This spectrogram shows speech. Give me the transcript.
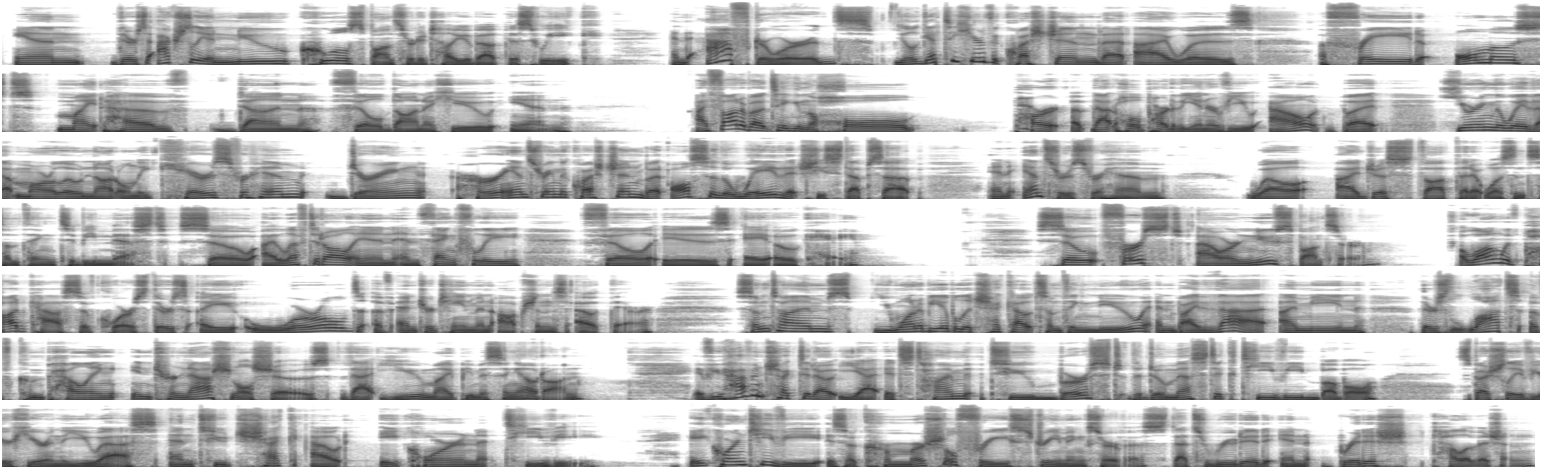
And there's actually a new cool sponsor to tell you about this week. And afterwards, you'll get to hear the question that I was afraid almost might have done Phil Donahue in. I thought about taking the whole part of that whole part of the interview out, but hearing the way that Marlo not only cares for him during her answering the question, but also the way that she steps up and answers for him, well, I just thought that it wasn't something to be missed. So I left it all in, and thankfully, Phil is a okay. So, first, our new sponsor. Along with podcasts, of course, there's a world of entertainment options out there. Sometimes you want to be able to check out something new, and by that, I mean there's lots of compelling international shows that you might be missing out on. If you haven't checked it out yet, it's time to burst the domestic TV bubble, especially if you're here in the US, and to check out Acorn TV. Acorn TV is a commercial free streaming service that's rooted in British television.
